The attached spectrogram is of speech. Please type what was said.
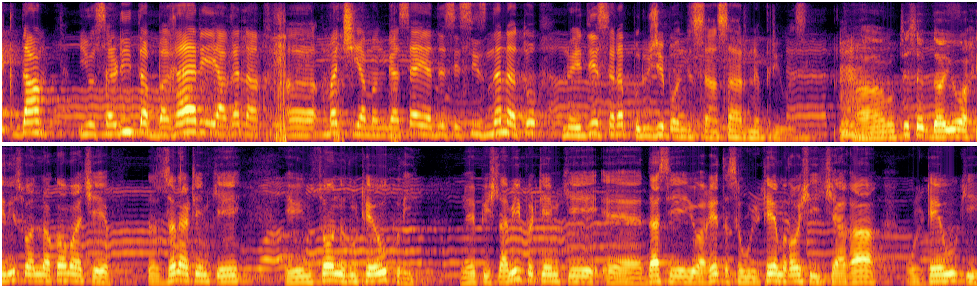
اقدام یو سړي ته بغیر یې هغه نه مچ یا منګسه یا داسې څیز ننوتو نو ادې سره په روژې باندې څه اثار نه پریوځي. مفتی صاحب دا یو اخیری سوال نه کوم چې ځنه ټیم کې یو انسان روټه وخوري نو په اسلامي په ټیم کې داسې یو هغه ته سول ټیم راشي چې هغه الټه وکي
